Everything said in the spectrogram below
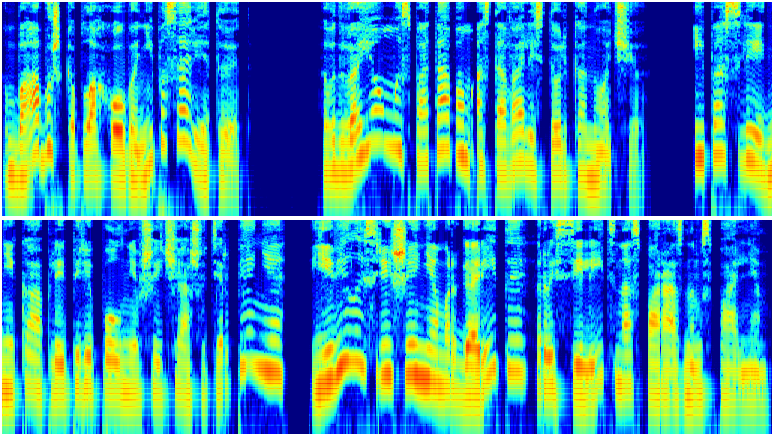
бабушка плохого не посоветует». Вдвоем мы с Потапом оставались только ночью. И последней каплей, переполнившей чашу терпения, явилось решение Маргариты расселить нас по разным спальням.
